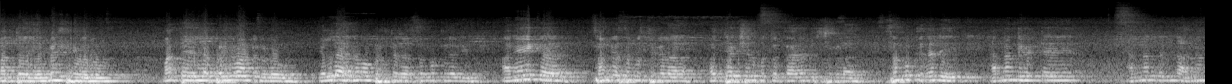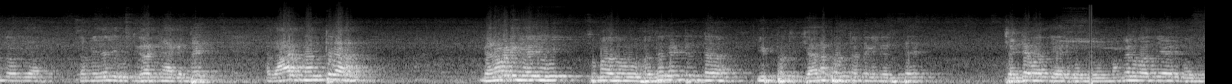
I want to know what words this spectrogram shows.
ಮತ್ತು ಎಂ ಎಲ್ ಸಿಯವರು ಮತ್ತು ಎಲ್ಲ ಪೈಲ್ವಾನಗಳು ಎಲ್ಲ ನಮ್ಮ ಭಕ್ತರ ಸಮ್ಮುಖದಲ್ಲಿ ಅನೇಕ ಸಂಘ ಸಂಸ್ಥೆಗಳ ಅಧ್ಯಕ್ಷರು ಮತ್ತು ಕಾರ್ಯದರ್ಶಿಗಳ ಸಮ್ಮುಖದಲ್ಲಿ ಹನ್ನೊಂದು ಗಂಟೆ, ಹನ್ನೊಂದರಿಂದ ಹನ್ನೊಂದುವರೆಯ ಸಮಯದಲ್ಲಿ ಉದ್ಘಾಟನೆ ಆಗುತ್ತೆ. ಅದಾದ ನಂತರ ಮೆರವಣಿಗೆಯಲ್ಲಿ ಸುಮಾರು ಹದಿನೆಂಟರಿಂದ ಇಪ್ಪತ್ತು ಜಾನಪದ ತಂಡಗಳಿರುತ್ತೆ. ಚಂಡವಾದ್ಯ ಇರ್ಬೋದು ಮಂಗಳವಾದ್ಯ ಇರ್ಬೋದು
